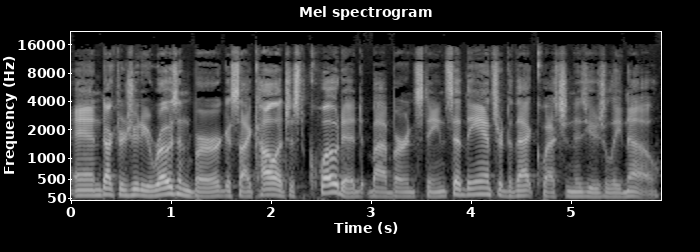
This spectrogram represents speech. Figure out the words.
And Dr. Judy Rosenberg, a psychologist quoted by Bernstein, said the answer to that question is usually no.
